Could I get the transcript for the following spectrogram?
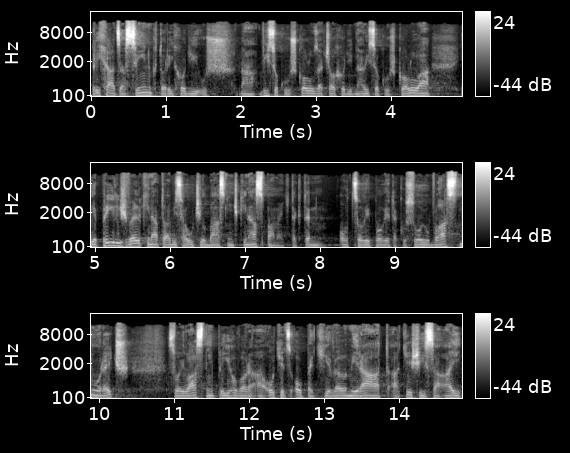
prichádza syn, ktorý chodí už na vysokú školu, začal chodiť na vysokú školu a je príliš veľký na to, aby sa učil básničky na spameť. Tak ten otcovi povie takú svoju vlastnú reč, svoj vlastný príhovor a otec opäť je veľmi rád a teší sa aj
